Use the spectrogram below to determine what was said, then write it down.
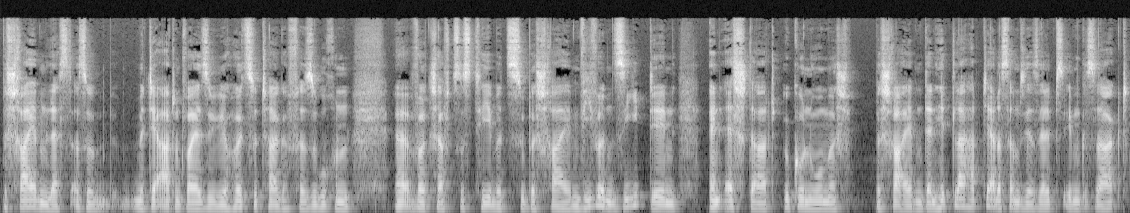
beschreiben lässt. Also mit der Art und Weise, wie wir heutzutage versuchen, äh, Wirtschaftssysteme zu beschreiben. Wie würden Sie den NS-Staat ökonomisch beschreiben. Denn Hitler hat ja, das haben Sie ja selbst eben gesagt,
